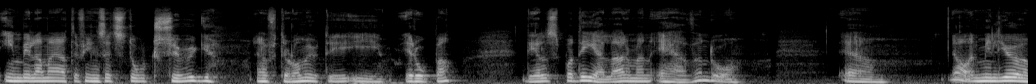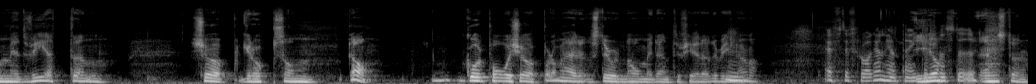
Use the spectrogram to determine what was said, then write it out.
inbillar mig att det finns ett stort sug efter dem ute i, i Europa. Dels på delar men även då eh, ja, en miljömedveten köpgrupp som ja, går på och köper de här stulna omidentifierade bilarna. Efterfrågan helt enkelt Ja. som styr. En större.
